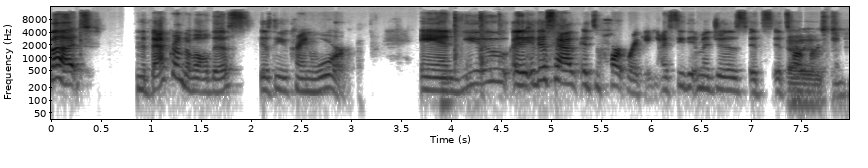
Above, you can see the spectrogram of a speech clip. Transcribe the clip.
but in the background of all this is the Ukraine war, and you this has it's heartbreaking. I see the images. It's it's That is. heartbreaking.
